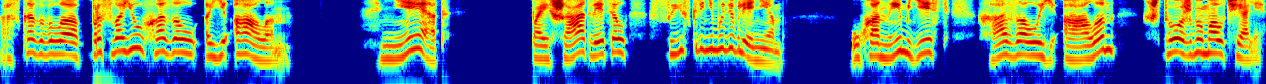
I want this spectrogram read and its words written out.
рассказывала про свою Хазал Ялан. «Нет», — Пайша ответил с искренним удивлением. «У Ханым есть Хазал Ялан? Что ж вы молчали?»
